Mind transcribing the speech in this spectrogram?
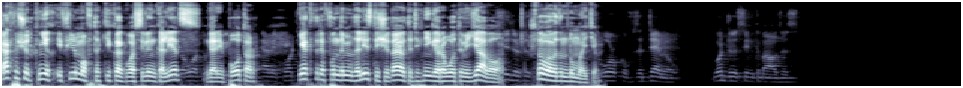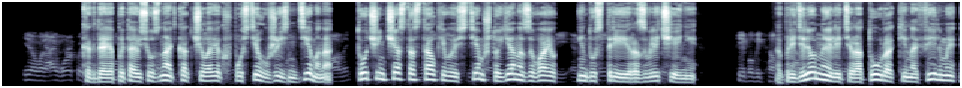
Как насчет книг и фильмов, таких как «Властелин колец», «Гарри Поттер»? Некоторые фундаменталисты считают эти книги работами дьявола. Что вы об этом думаете? Когда я пытаюсь узнать, как человек впустил в жизнь демона, то очень часто сталкиваюсь с тем, что я называю индустрией развлечений. Определенная литература, кинофильмы,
